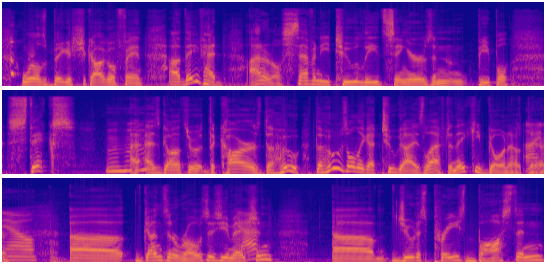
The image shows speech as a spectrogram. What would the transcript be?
World's biggest Chicago fan. Uh, they've had, I don't know, 72 lead singers and people. Styx. Mm-hmm. Has gone through it. The Cars, the Who, the Who's only got two guys left, and they keep going out there. I know. Uh, Guns N' Roses, you mentioned. Uh, Judas Priest, Boston,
